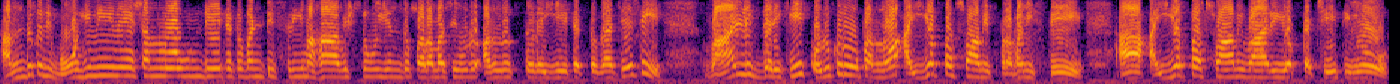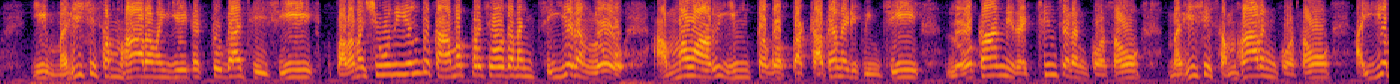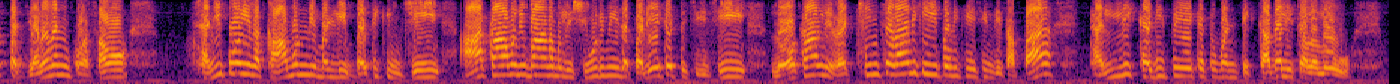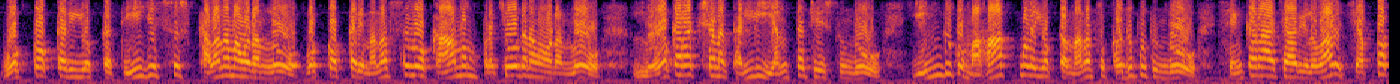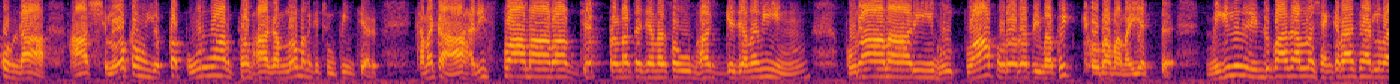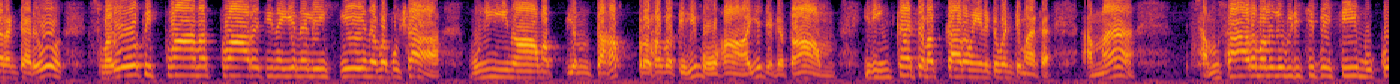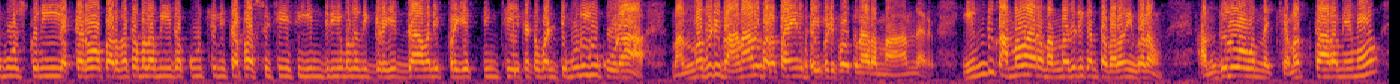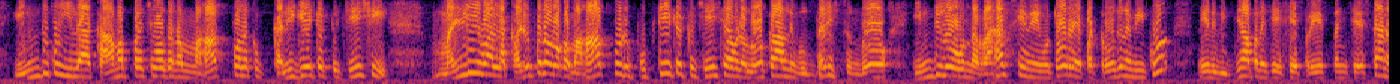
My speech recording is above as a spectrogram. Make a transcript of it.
అందుకని మోహిని వేషంలో ఉండేటటువంటి శ్రీ మహావిష్ణువు ఎందు పరమశివుడు అనురక్తుడయ్యేటట్టుగా చేసి వాళ్ళిద్దరికీ కొడుకు రూపంలో అయ్యప్ప స్వామి ప్రభవిస్తే ఆ అయ్యప్ప స్వామి వారి యొక్క చేతిలో ఈ మహిషి సంహారం అయ్యేటట్టుగా చేసి పరమశివుని ఎందు కామప్రచోదనం చెయ్యడంలో అమ్మవారు ఇంత గొప్ప కథ నడిపించి లోకాన్ని రక్షించడం కోసం మహిషి సంహారం కోసం అయ్యప్ప జననం కోసం చనిపోయిన కాముణ్ణి మళ్ళీ బతికించి ఆ కాముని బాణములు శివుడి మీద పడేటట్టు చేసి లోకాల్ని రక్షించడానికి ఈ పని చేసింది తప్ప తల్లి కదిపేటటువంటి కదలికలలో ఒక్కొక్కరి యొక్క తేజస్సు స్ఖలనమవడంలో ఒక్కొక్కరి మనస్సులో కామం ప్రచోదనం అవడంలో లోకరక్షణ తల్లి ఎంత చేస్తుందో ఎందుకు మహాత్ముల యొక్క మనసు కదుపుతుందో శంకరాచార్యుల వారు చెప్పకుండా ఆ శ్లోకం యొక్క పూర్వార్ధ భాగంలో మనకి చూపించారు. కనుక హరిస్వామారాధ్య ప్రణత జన సౌభాగ్య జననీం పురాణారీ భూత్వా పురరపిమపి క్షోభమనయత్. మిగిలిన రెండు పాదాల్లో శంకరాచార్యులు వారు అంటారు స్వరూపిత్వానత్వారచినయనలిహ్యేన వపుష మునీనామప్యంత ప్రభవతి మోహాయ జగతాం. ఇది ఇంకా చమత్కారమైనటువంటి మాట. అమ్మా సంసారములను విడిచిపెట్టి ముక్కు మూసుకుని ఎక్కడో పర్వతముల మీద కూర్చుని తపస్సు చేసి ఇంద్రియములు నిగ్రహిద్దామని ప్రయత్నించేటటువంటి మునులు కూడా మన్మధుడి బాణాలు పడతాయని భయపడిపోతున్నారమ్మా అన్నారు. ఎందుకు అమ్మవారు మన్మధుడికి అంత బలం ఇవ్వడం? అందులో ఉన్న చమత్కారమేమో ఎందుకు ఇలా కామప్రచోదనం మహాత్ములకు కలిగేటట్టు చేసి మళ్ళీ వాళ్ళ కడుపున ఒక మహాత్ముడు పుట్టేటట్టు చేసి ఆవిడ లోకాల్ని ఉద్ధరిస్తుందో ఇందులో ఉన్న రహస్యం ఏమిటో రేపటి రోజున మీకు నేను విజ్ఞాపన చేసే ప్రయత్నం చేస్తాను.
